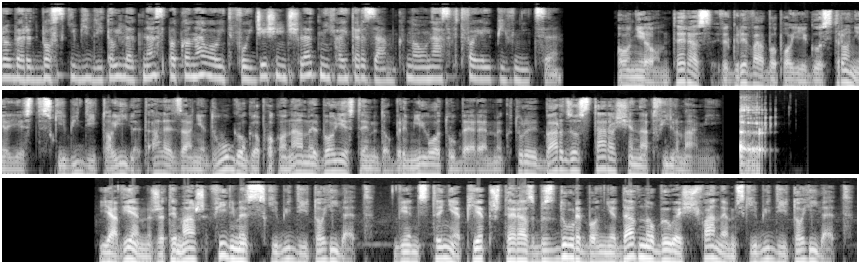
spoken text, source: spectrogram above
Robert Boski Bidi Toilet nas pokonało i twój 10-letni hejter zamknął nas w twojej piwnicy. O nie on teraz wygrywa bo po jego stronie jest Skibidi Toilet ale za niedługo go pokonamy bo jestem dobrym youtuberem który bardzo stara się nad filmami. Ja wiem, że ty masz filmy z Skibidi Toilet, więc ty nie pieprz teraz bzdury, bo niedawno byłeś fanem Skibidi Toilet.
